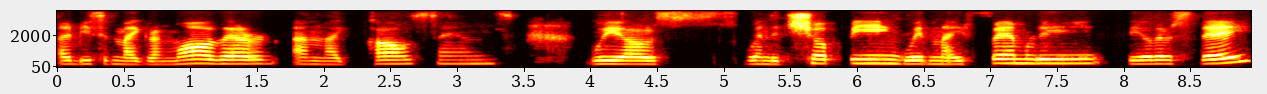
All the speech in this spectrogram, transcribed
I visit my grandmother and my cousins. We also went shopping with my family. The other day,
